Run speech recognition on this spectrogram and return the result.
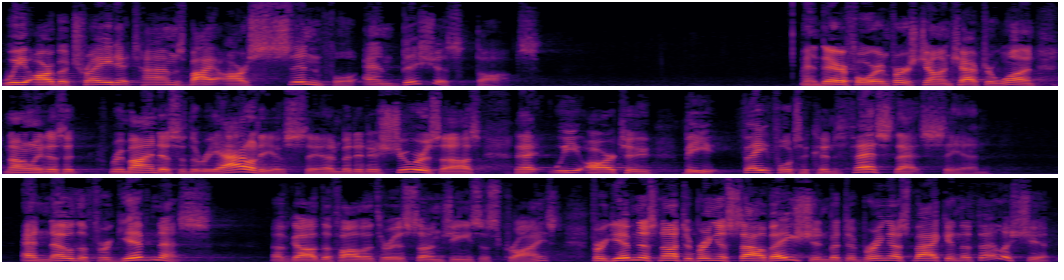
We are betrayed at times by our sinful, ambitious thoughts. And therefore, in 1 John chapter 1, not only does it remind us of the reality of sin, but it assures us that we are to be faithful to confess that sin and know the forgiveness of God the Father through His Son Jesus Christ. Forgiveness not to bring us salvation, but to bring us back in the fellowship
